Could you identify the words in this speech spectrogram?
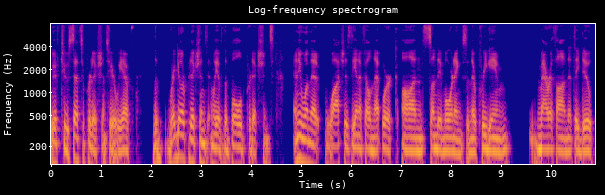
we have two sets of predictions here. We have the regular predictions and we have the bold predictions. Anyone that watches the NFL Network on Sunday mornings and their pregame marathon that they do,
